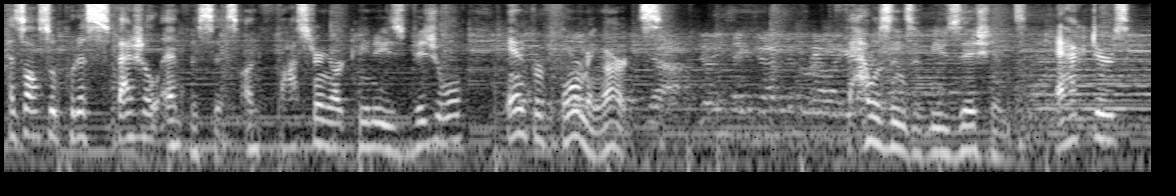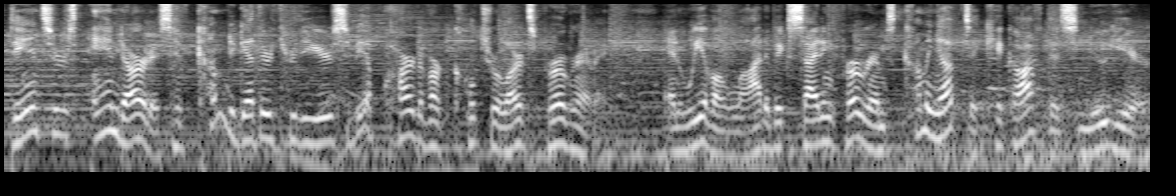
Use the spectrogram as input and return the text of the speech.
has also put a special emphasis on fostering our community's visual and performing arts. Thousands of musicians, actors, dancers, and artists have come together through the years to be a part of our cultural arts programming, and we have a lot of exciting programs coming up to kick off this new year.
